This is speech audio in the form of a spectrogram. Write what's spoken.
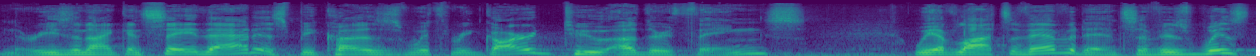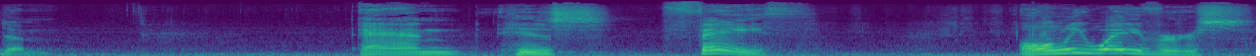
And the reason I can say that is because, with regard to other things, we have lots of evidence of his wisdom. And his faith only wavers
